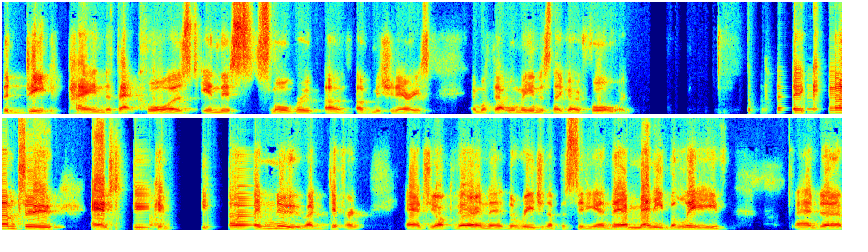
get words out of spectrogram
the deep pain that that caused in this small group of, of missionaries and what that will mean as they go forward. They come to Antioch, I knew a different Antioch there in the, the region of Pisidia, and there many believe and uh,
